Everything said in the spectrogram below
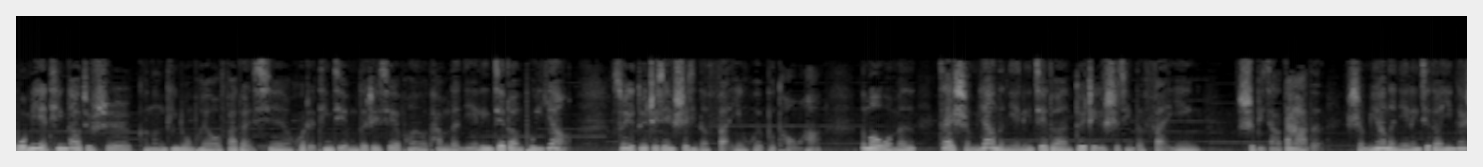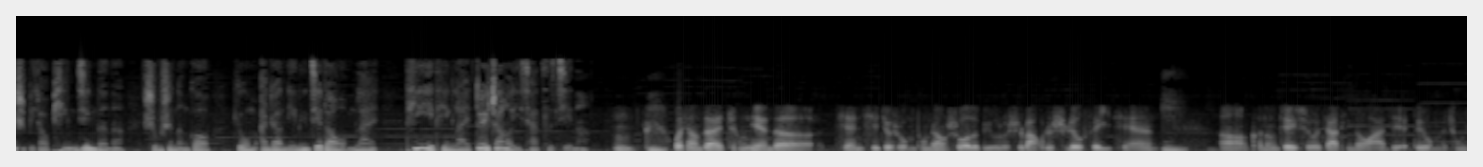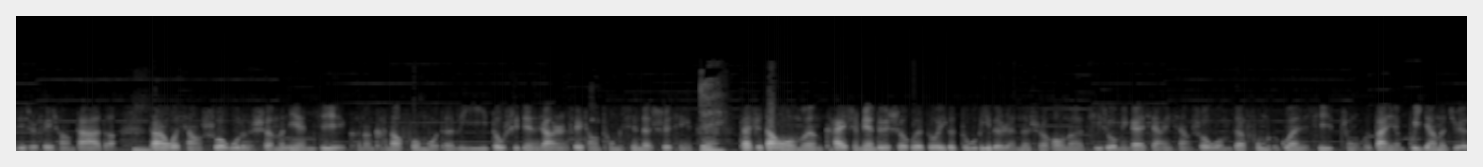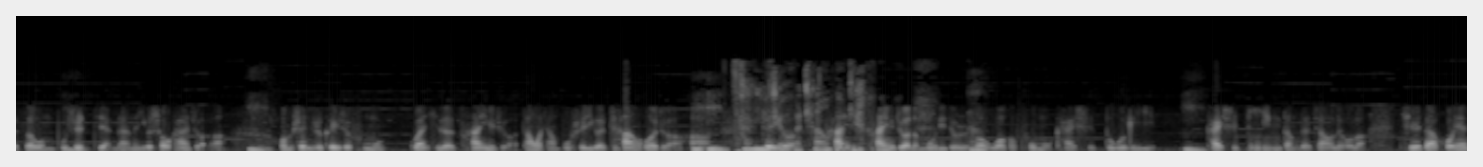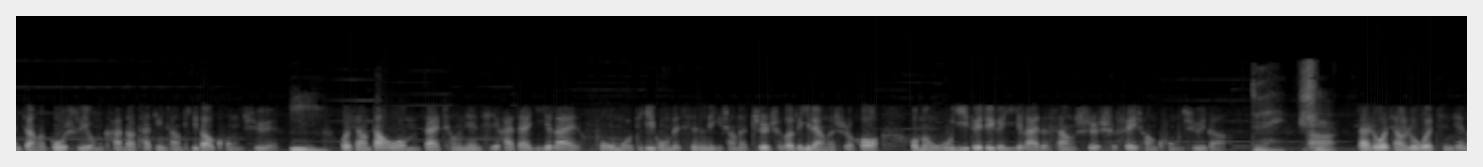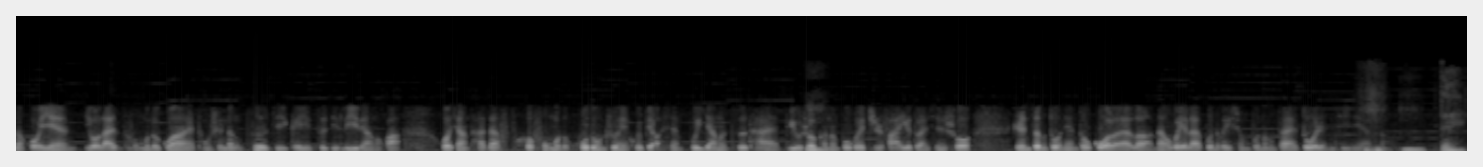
我们也听到，就是可能听众朋友发短信或者听节目的这些朋友，他们的年龄阶段不一样，所以对这件事情的反应会不同哈。那么我们在什么样的年龄阶段对这个事情的反应是比较大的？什么样的年龄阶段应该是比较平静的呢？是不是能够给我们按照年龄阶段，我们来听一听，来对照一下自己呢？嗯嗯，我想在成年的前期，就是我们通常说的，比如说十八或者十六岁以前，嗯。啊，可能这时候家庭的瓦解对我们的冲击是非常大的。嗯，当然，我想说，无论什么年纪，可能看到父母的离异都是一件让人非常痛心的事情。对。但是，当我们开始面对社会，作为一个独立的人的时候呢，其实我们应该想一想，说我们在父母的关系中会扮演不一样的角色。我们不是简单的一个受害者了。嗯。我们甚至可以是父母关系的参与者，但我想不是一个掺和者哈。嗯，参与者和掺和者。参与者的目的就是说，我和父母开始独立。嗯，开始平等的交流了。其实，在火焰讲的故事里，我们看到他经常提到恐惧。嗯，我想，当我们在成年期还在依赖父母提供的心理上的支持和力量的时候，我们无疑对这个依赖的丧失是非常恐惧的。对，是。但是，我想，如果今天的火焰有来自父母的关爱，同时能自己给予自己力量的话，我想他在和父母的互动中也会表现不一样的姿态。比如说，可能不会只发一个短信说。忍这么多年都过来了，那未来不能为什么不能再多忍几年呢？嗯，对，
